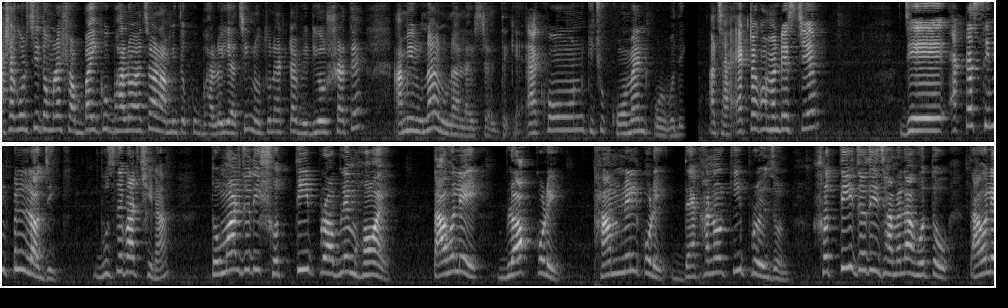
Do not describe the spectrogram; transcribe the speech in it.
আশা করছি তোমরা সবাই খুব ভালো আছো আর আমি তো খুব ভালোই আছি নতুন একটা ভিডিওর সাথে। আমি রুনা রুনা লাইফস্টাইল থেকে। এখন কিছু কমেন্ট পড়ব, দেখি। আচ্ছা একটা কমেন্ট এসছে যে, একটা সিম্পল লজিক বুঝতে পারছি না। তোমার যদি সত্যি প্রবলেম হয়, তাহলে ব্লক করে থামনেল করে দেখানোর কি প্রয়োজন? সত্যিই যদি ঝামেলা হতো, তাহলে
